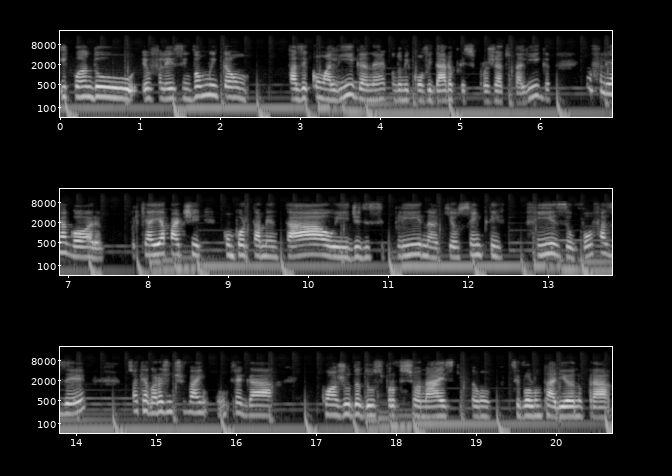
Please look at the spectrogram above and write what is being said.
e quando eu falei assim, vamos então fazer com a liga, né? Quando me convidaram para esse projeto da liga, eu falei agora, porque aí a parte comportamental e de disciplina que eu sempre fiz, eu vou fazer. Só que agora a gente vai entregar com a ajuda dos profissionais que estão se voluntariando para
